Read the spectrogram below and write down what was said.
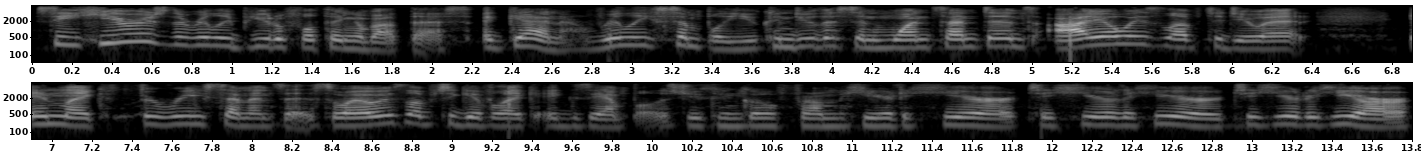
see, here is the really beautiful thing about this. Again, really simple. You can do this in one sentence. I always love to do it in like three sentences. So I always love to give like examples. You can go from here to here, to here to here, to here to here.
